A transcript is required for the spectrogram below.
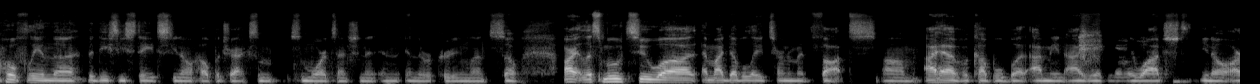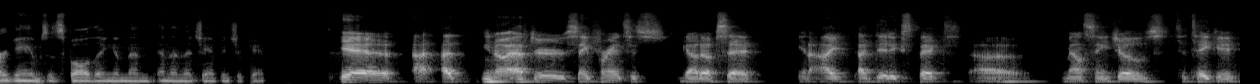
hopefully in the the DC states, you know, help attract some some more attention in in the recruiting lens. So, all right, let's move to uh, MIAA tournament thoughts. Um, I have a couple, but I mean, I really only watched you know our games at Spalding and then and then the championship game. Yeah, I, I you know after St. Francis got upset, you know I I did expect uh, Mount St. Joe's to take it.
